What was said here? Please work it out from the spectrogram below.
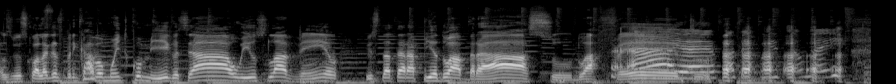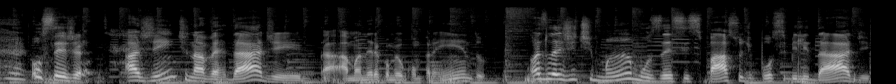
os meus colegas brincavam muito comigo assim ah o Wilson lá vem eu, isso da terapia do abraço, do afeto. Ah, é, passei por isso também. Ou seja, a gente, na verdade, a maneira como eu compreendo, nós legitimamos esse espaço de possibilidade,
